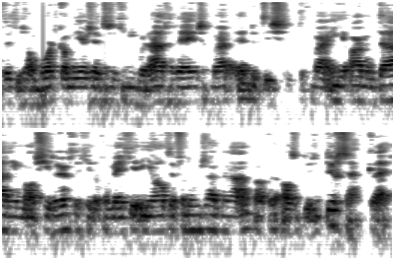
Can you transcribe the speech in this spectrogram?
of dat je zo'n bord kan neerzetten zodat je niet wordt aangereden, zeg maar. En dat is zeg maar in je armentarium als chirurg, dat je nog een beetje in je hoofd hebt van hoe zou ik me nou aanpakken als ik dus een tuchtzaak krijg.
